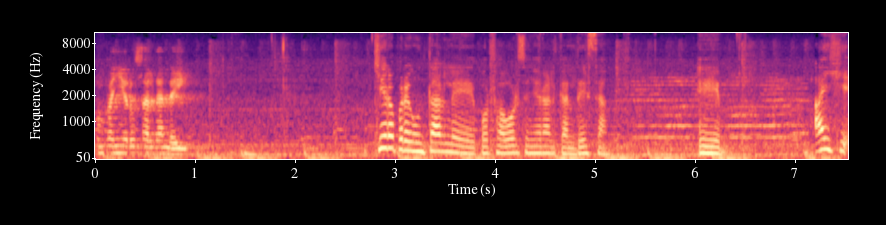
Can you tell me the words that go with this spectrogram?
compañeros salgan de ahí. Quiero preguntarle, por favor, señora alcaldesa, eh, ¿hay,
